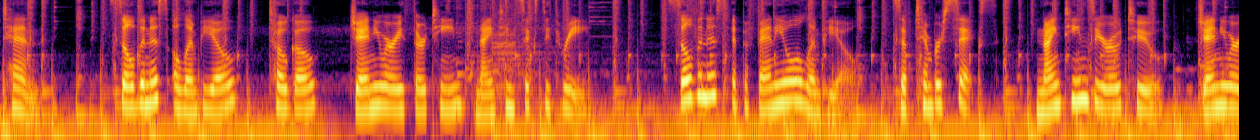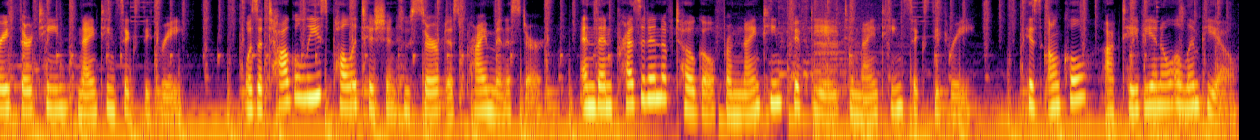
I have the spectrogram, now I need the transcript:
10. Sylvanus Olympio, Togo, January 13, 1963. Sylvanus Epifanio Olympio, September 6, 1902, January 13, 1963, was a Togolese politician who served as prime minister and then president of Togo from 1958 to 1963. His uncle, Octaviano Olympio,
